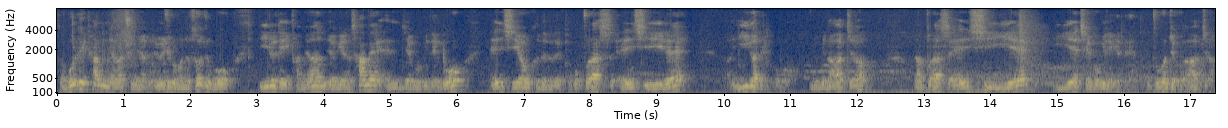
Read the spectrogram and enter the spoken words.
그러니까 뭘 대입하느냐가 중요하죠 요 식을 먼저 써주고 2를 대입하면 여기는 3의 n제곱이 되고 nc0 그대로 될 거고 플러스 nc1의 2가 될 거고 여기 나왔죠? 그 다음 플러스 nc2의 2의 제곱이 되게 돼요. 두 번째 거 나왔죠?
